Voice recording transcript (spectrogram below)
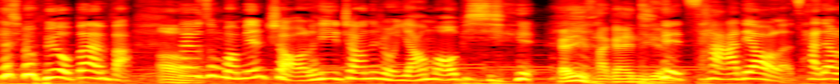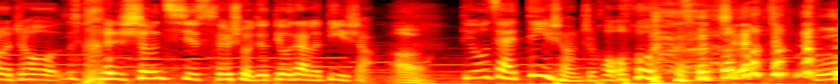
她就没有办法，她就从旁边找了一张那种羊毛皮，赶紧擦干净，对，擦掉了。擦掉了之后很生气，随手就丢在了地上啊。丢在地上之后，不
